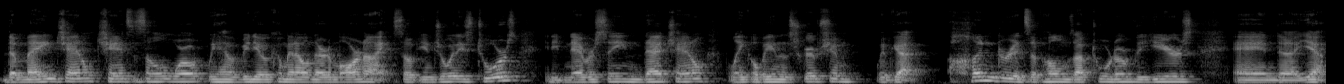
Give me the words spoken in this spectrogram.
the main channel, Chance's Home World. We have a video coming out on there tomorrow night. So if you enjoy these tours and you've never seen that channel, link will be in the description. We've got hundreds of homes I've toured over the years. And uh, yeah,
